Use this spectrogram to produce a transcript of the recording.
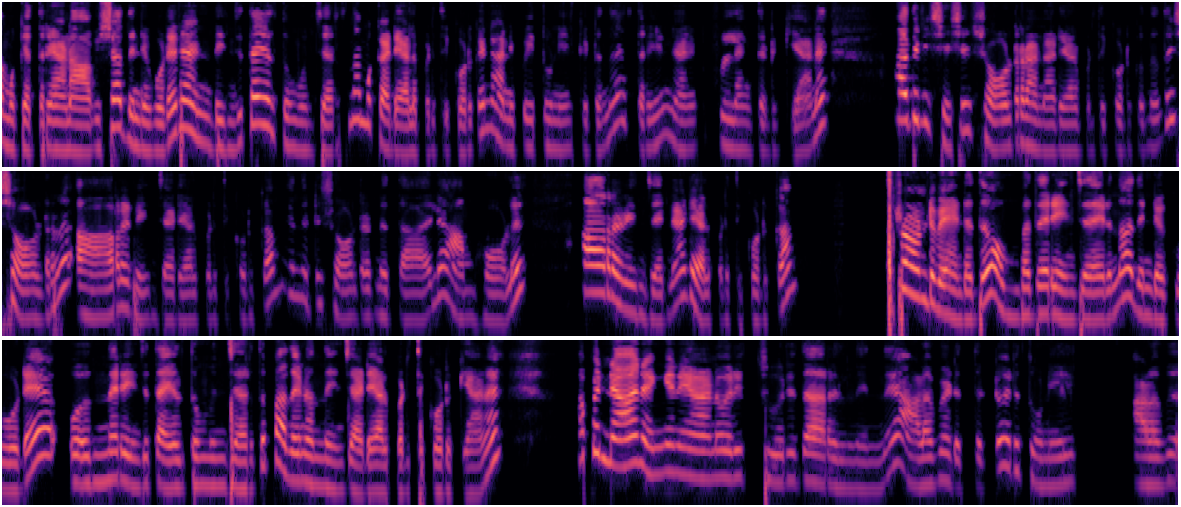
നമുക്ക് എത്രയാണ് ആവശ്യം? അതിന്റെ കൂടെ രണ്ട് ഇഞ്ച് തയ്യൽ തുമ്പും ചേർത്ത് നമുക്ക് അടയാളപ്പെടുത്തി കൊടുക്കാം. ഞാനിപ്പോൾ ഈ തുണിയിൽ കിട്ടുന്നത് എത്രയും ഞാൻ ഫുൾ ലെങ്ത് എടുക്കുകയാണ്. അതിനുശേഷം ആണ് അടയാളപ്പെടുത്തി കൊടുക്കുന്നത്. ഷോൾഡർ ആറര ഇഞ്ച് അടയാളപ്പെടുത്തി കൊടുക്കാം. എന്നിട്ട് ഷോൾഡറിന് താഴെ ആം ഹോൾ ആറര ഇഞ്ച് തന്നെ അടയാളപ്പെടുത്തി കൊടുക്കാം. റൗണ്ട് വേണ്ടത് ഒമ്പതര ഇഞ്ച് ആയിരുന്നു. അതിന്റെ കൂടെ ഒന്നര ഇഞ്ച് തയ്യൽ തുമ്പും ചേർത്ത് പതിനൊന്ന് ഇഞ്ച് അടയാളപ്പെടുത്തി കൊടുക്കുകയാണ്. അപ്പം ഞാൻ എങ്ങനെയാണ് ഒരു ചുരിദാറിൽ നിന്ന് അളവെടുത്തിട്ട് ഒരു തുണിയിൽ അളവ്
